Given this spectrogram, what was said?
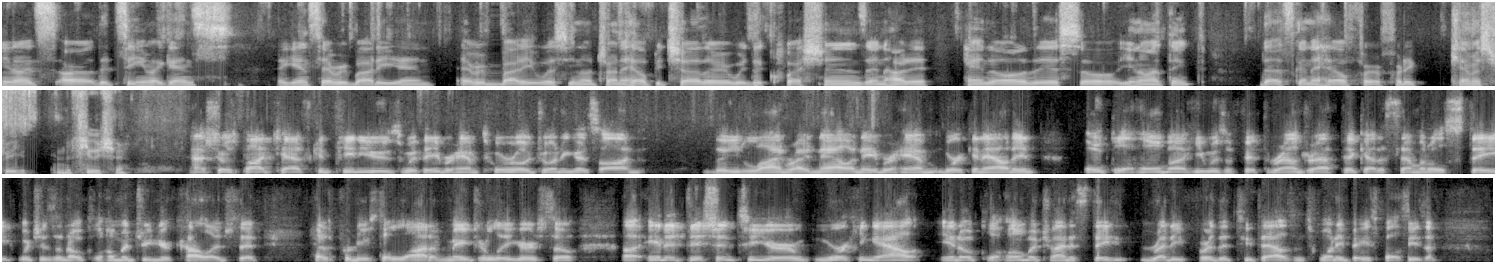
you know, it's our the team against against everybody, and everybody was you know trying to help each other with the questions and how to handle all of this. So you know, I think that's gonna help for for the chemistry in the future. Astros podcast continues with Abraham Toro joining us on the line right now. And Abraham working out in Oklahoma. He was a fifth round draft pick out of Seminole State, which is an Oklahoma junior college that has produced a lot of major leaguers. So, uh, in addition to your working out in Oklahoma, trying to stay ready for the 2020 baseball season,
